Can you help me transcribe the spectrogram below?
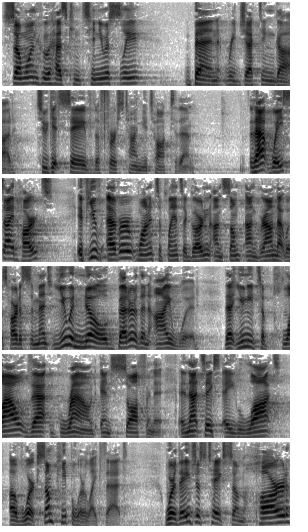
someone who has continuously been rejecting God to get saved the first time you talk to them. That wayside heart, if you've ever wanted to plant a garden on, some, on ground that was hard as cement, you would know better than I would that you need to plow that ground and soften it. And that takes a lot of work. Some people are like that where they just take some hard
